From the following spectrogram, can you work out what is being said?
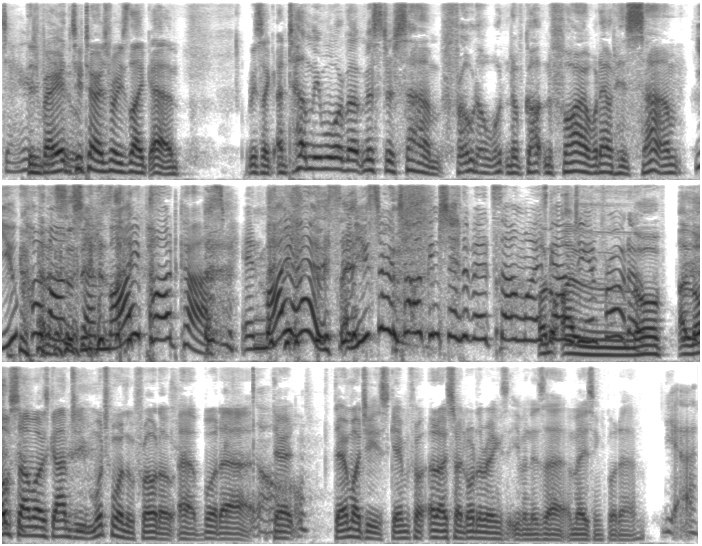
The very end of the two towers where he's like, um, where he's like, and tell me more about Mister Sam. Frodo wouldn't have gotten far without his Sam. You come on to my podcast in my house and you start talking shit about Samwise Oh, no, Gamgee and Frodo. love I love Samwise Gamgee much more than Frodo. Uh, but uh, they're they're my G's. Game of Thrones. Oh, no, sorry, Lord of the Rings even is uh, amazing. But uh, Yeah.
